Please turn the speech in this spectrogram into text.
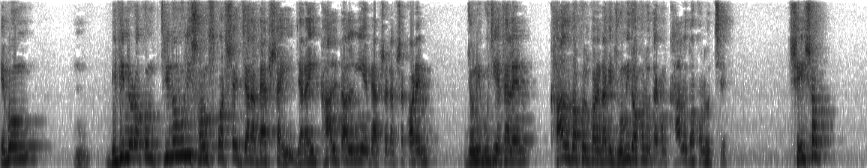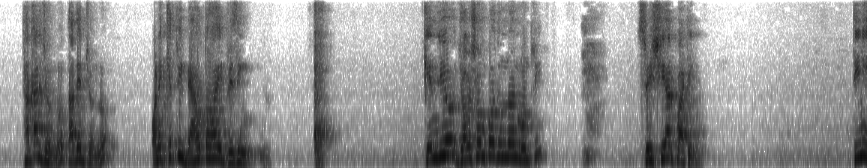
এবং বিভিন্ন রকম তৃণমূলী সংস্পর্শের যারা ব্যবসায়ী, যারা এই খাল টাল নিয়ে ব্যবসা ট্যাবসা করেন, জমি বুঝিয়ে ফেলেন, খাল দখল করেন, আগে জমি দখল হতো, এখন খালও দখল হচ্ছে, সেই সব থাকার জন্য, তাদের জন্য অনেক ক্ষেত্রেই ব্যাহত হয় ড্রেজিং কেন্দ্রীয় জলসম্পদ উন্নয়ন মন্ত্রী শ্রী শিয়ার পাটিল, তিনি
